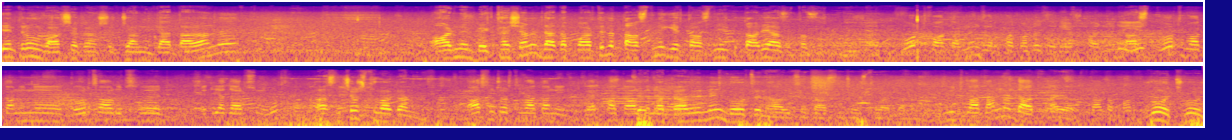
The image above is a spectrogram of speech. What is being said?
կենտրոն վարչական շրջանի դատարանը Արմեն Բեկթաշյանը դատապարտել է 11 եւ 12 տարի ազատազրկման։ Որ թվականին ձերբակալել ձեր եղբայրները, երբ որ թվականին է գործը հարուցվել, այդ իրադարձությունը որ թվականին։ 14 թվականին։ 14 թվականին ձերբակալվել են։ Ձերբակալվել են գործ են հարուցել 14 թվականին։ 8 թվականն է Այո, դատապարտվել։ Ոչ, ոչ,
